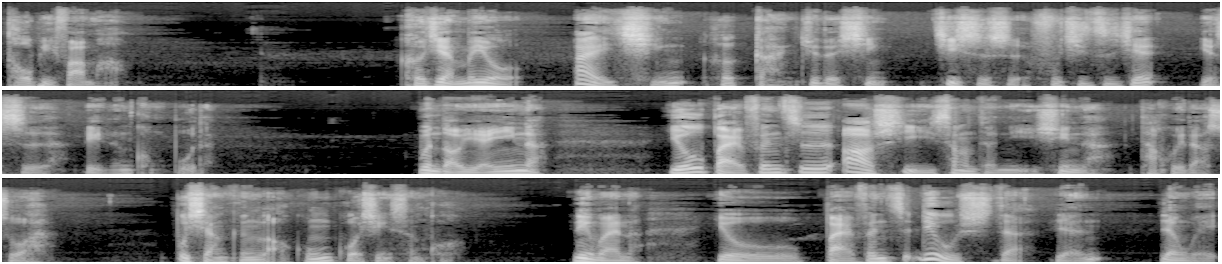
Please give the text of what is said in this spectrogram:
头皮发麻。可见，没有爱情和感觉的性，即使是夫妻之间，也是令人恐怖的。问到原因呢，有百分之二十以上的女性呢，她回答说啊，不想跟老公过性生活。另外呢，有百分之六十的人认为，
